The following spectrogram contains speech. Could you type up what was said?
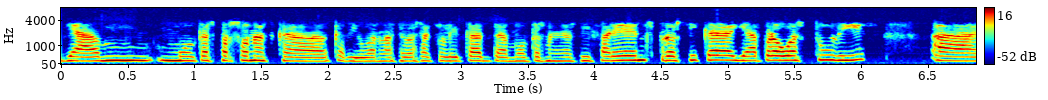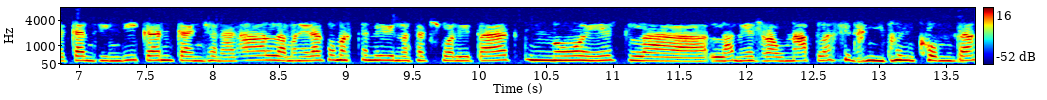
hi ha moltes persones que, que viuen la seva sexualitat de moltes maneres diferents, però sí que hi ha prou estudis eh, que ens indiquen que en general la manera com estem vivint la sexualitat no és la, la més raonable si tenim en compte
